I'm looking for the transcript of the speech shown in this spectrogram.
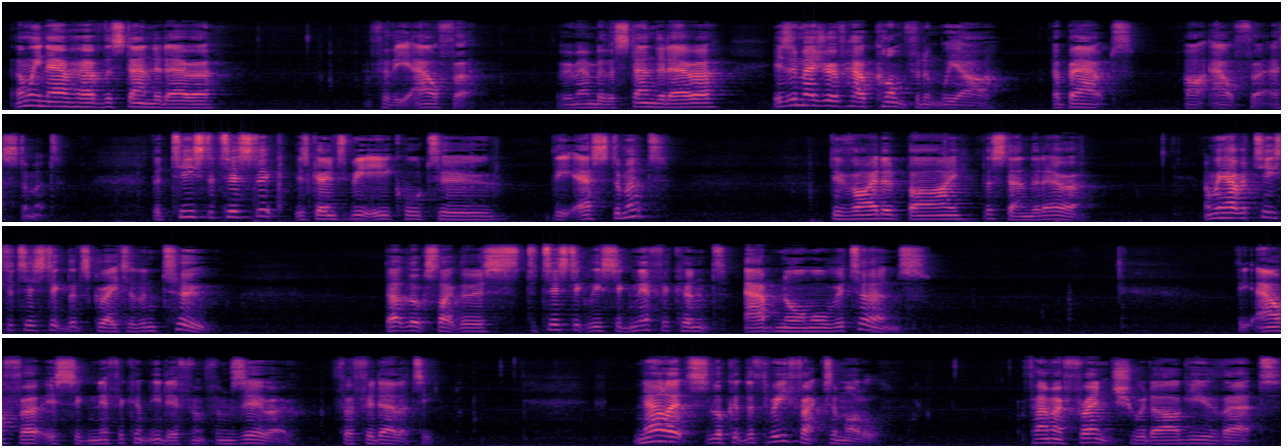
and we now have the standard error for the alpha. Remember, the standard error is a measure of how confident we are about our alpha estimate. The t-statistic is going to be equal to the estimate divided by the standard error. And we have a t-statistic that's greater than 2. That looks like there is statistically significant abnormal returns. The alpha is significantly different from 0 for fidelity. Now let's look at the three-factor model. Fama French would argue that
